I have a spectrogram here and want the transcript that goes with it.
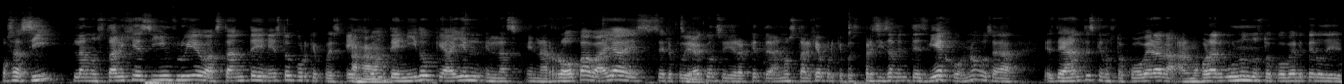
o sea, sí, la nostalgia sí influye bastante en esto porque pues el Ajá. contenido que hay en, en, las, en la ropa, vaya, es, se le pudiera Sí. considerar que te da nostalgia porque pues precisamente es viejo, ¿no? O sea, es de antes que nos tocó ver, a, lo mejor a algunos nos tocó ver, pero de,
